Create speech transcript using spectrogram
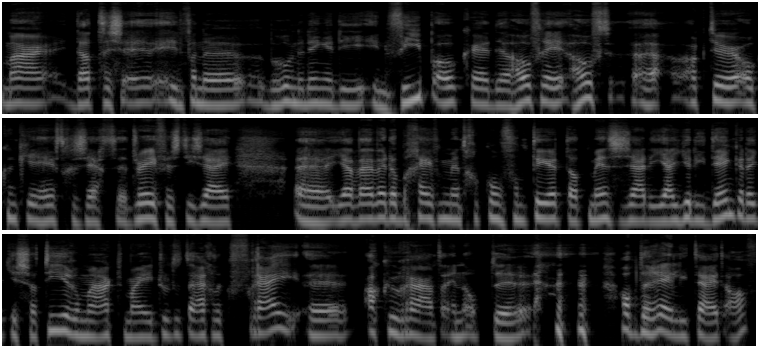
Maar dat is eh, een van de beroemde dingen die in Veep ook eh, de hoofdacteur hoofdacteur ook een keer heeft gezegd. eh, Dreyfus, die zei, eh, ja, wij werden op een gegeven moment geconfronteerd dat mensen zeiden, ja, jullie denken dat je satire maakt, maar je doet het eigenlijk vrij eh, accuraat en op de, op de realiteit af.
